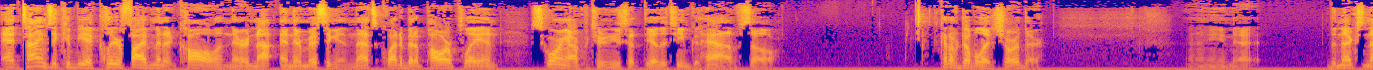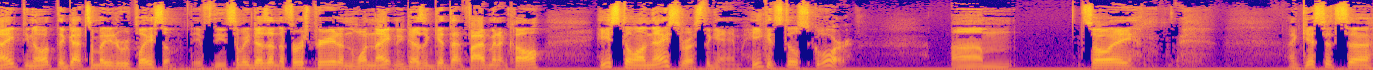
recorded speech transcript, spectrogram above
at times it could be a clear five minute call, and they're not, and they're missing it, and that's quite a bit of power play and scoring opportunities that the other team could have. So, kind of a double edged sword there. I mean, uh, the next night, you know, they've got somebody to replace him. If somebody does that in the first period on one night and he doesn't get that five minute call, he's still on the ice the rest of the game. He could still score. Um, so I, I guess it's. Uh,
